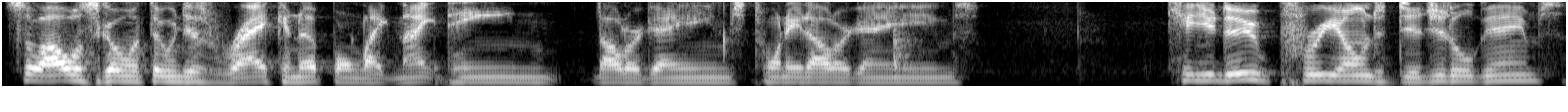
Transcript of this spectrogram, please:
So I was going through and just racking up on like nineteen dollar games, twenty dollar games. Can you do pre-owned digital games?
